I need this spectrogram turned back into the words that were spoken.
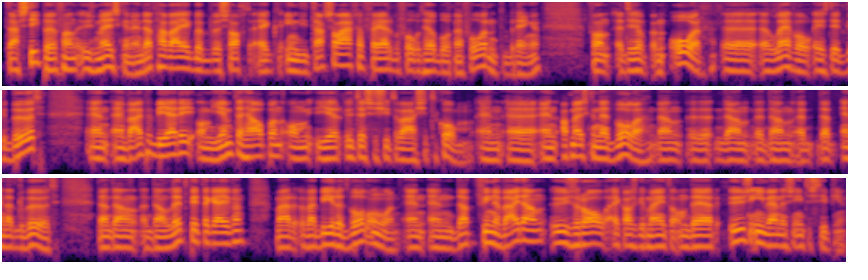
daar type van uw meesken. En dat hebben wij ook bezocht in die ver bijvoorbeeld heel bot naar voren te brengen. Van, het is op een oor level is dit gebeurd. En, en wij proberen om hem te helpen om hier uit deze situatie te komen. En, en als mensen net willen, dan, dan, dan, dat, en dat gebeurt, dan, dan, dan lid te geven. Maar wij bieden het wel om. En, en dat vinden wij dan uw rol als gemeente om daar uw inwoners in te stipjen.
